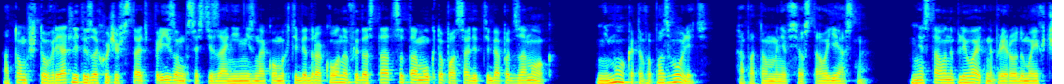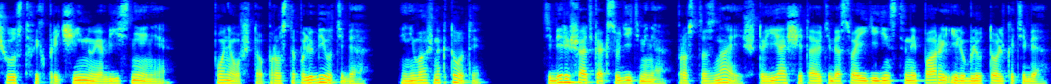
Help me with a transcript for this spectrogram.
о том, что вряд ли ты захочешь стать призом в состязании незнакомых тебе драконов и достаться тому, кто посадит тебя под замок. Не мог этого позволить. А потом мне все стало ясно. Мне стало наплевать на природу моих чувств, их причину и объяснение. Понял, что просто полюбил тебя, и неважно, кто ты. Тебе решать, как судить меня, просто знай, что я считаю тебя своей единственной парой и люблю только тебя.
